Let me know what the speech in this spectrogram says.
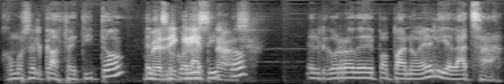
cogemos el cafetito, el Merry chocolatito, Christmas. el gorro de Papá Noel y el hacha.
